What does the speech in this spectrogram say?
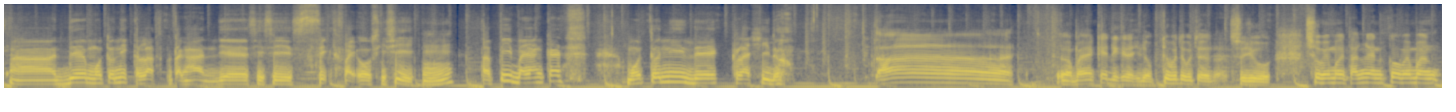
Uh, dia motor ni kelas pertengahan dia cc 650cc Hmm. tapi bayangkan motor ni dia kelas hidup Ah, uh, bayangkan dia kena hidup. Betul betul betul. Setuju. So memang tangan kau memang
